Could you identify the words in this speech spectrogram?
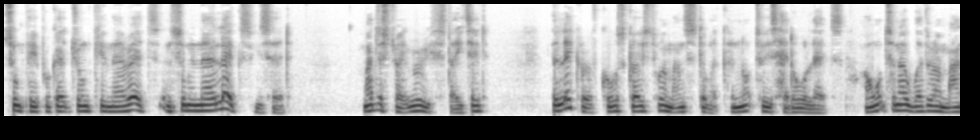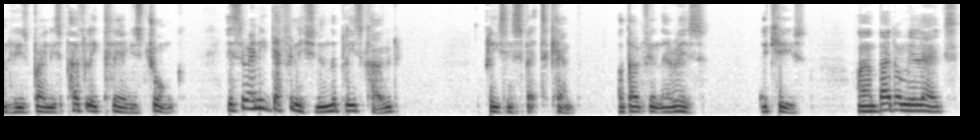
Some people get drunk in their heads and some in their legs, he said. Magistrate Rooth stated, The liquor, of course, goes to a man's stomach and not to his head or legs. I want to know whether a man whose brain is perfectly clear is drunk. Is there any definition in the police code? Police Inspector Kemp, I don't think there is. Accused, I am bad on my legs,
